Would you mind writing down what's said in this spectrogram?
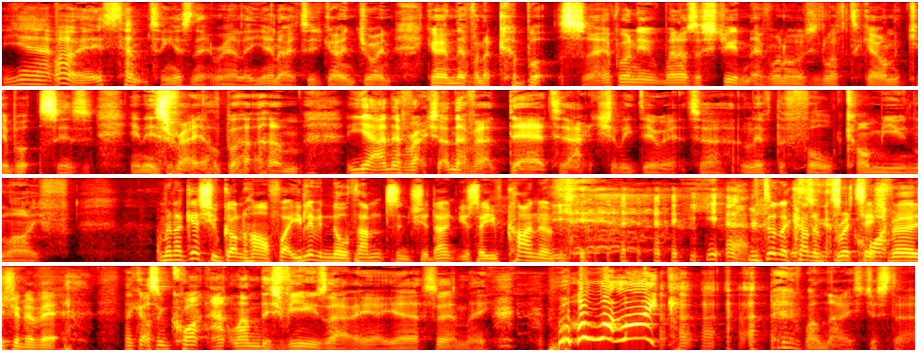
Yeah, well, it's tempting, isn't it? Really, you know, to go and join, go and live on a kibbutz. Everyone, who, when I was a student, everyone always loved to go on the kibbutzes in Israel. But um, yeah, I never actually, I never dared to actually do it to live the full commune life. I mean, I guess you've gone halfway. You live in Northamptonshire, don't you? So you've kind of Yeah, you've done a kind of British quite- version of it. They got some quite outlandish views out here. Yeah, certainly. what like? Well, no, it's just uh,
